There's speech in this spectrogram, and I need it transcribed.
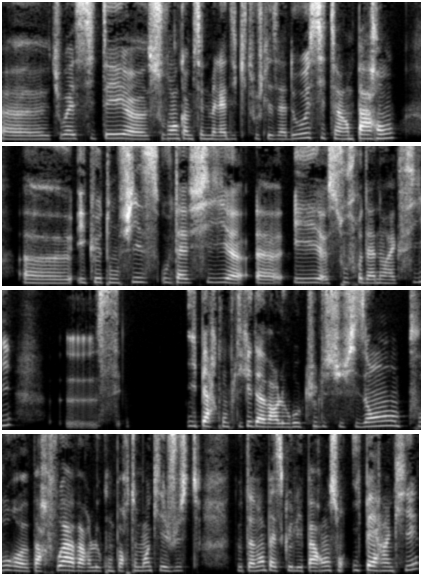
Euh, tu vois, si t'es euh, souvent comme c'est une maladie qui touche les ados, si t'es un parent euh, et que ton fils ou ta fille euh, est- souffre d'anorexie, euh, c'est hyper compliqué d'avoir le recul suffisant pour euh, parfois avoir le comportement qui est juste, notamment parce que les parents sont hyper inquiets.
